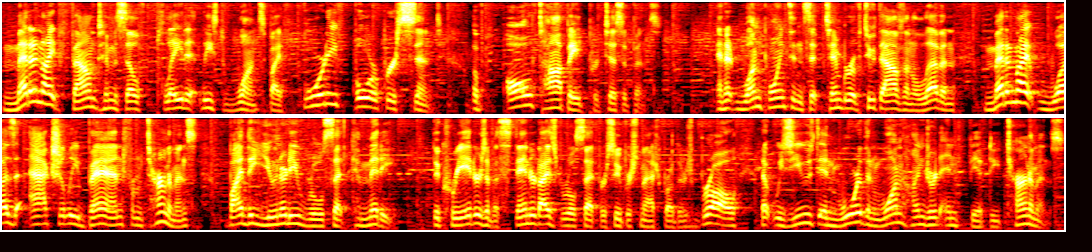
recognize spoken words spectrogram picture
Meta Knight found himself played at least once by 44% of all top 8 participants. And at one point in September of 2011, Meta Knight was actually banned from tournaments by the Unity Rule Set Committee, the creators of a standardized rule set for Super Smash Bros. Brawl that was used in more than 150 tournaments.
